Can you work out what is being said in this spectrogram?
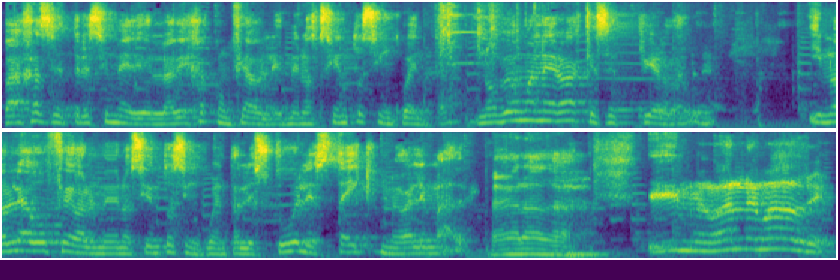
bajas de tres y medio. La vieja confiable, menos 150. No veo manera que se pierda, güey y no le hago feo al menos 150, le subo el steak, me vale madre. Me agrada. Y me vale madre,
